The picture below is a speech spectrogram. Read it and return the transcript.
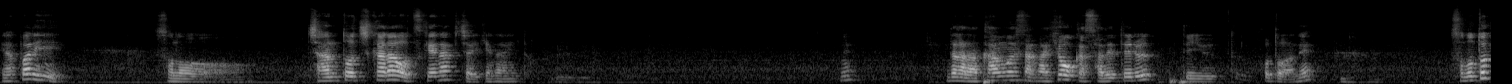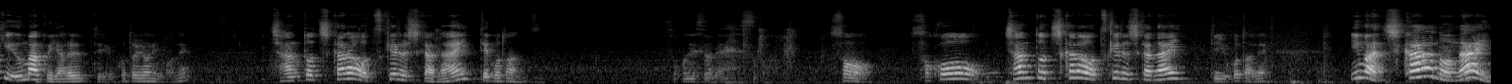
やっぱりそのちゃんと力をつけなくちゃいけないと。だから看護師さんが評価されてるっっていうことはねその時うまくやるっていうことよりもねちゃんと力をつけるしかないってことなんです。そこですよね。そう。そこをちゃんと力をつけるしかないっていうことはね今力のない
